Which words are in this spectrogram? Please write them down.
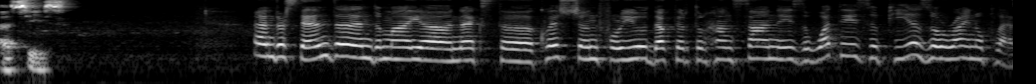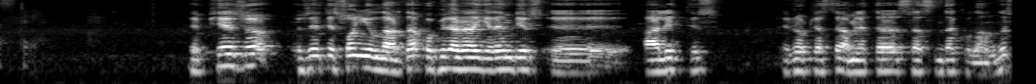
uh, seas. I understand. And my uh, next uh, question for you, Dr. Turhan San, is what is piezorhinoplasty? E, piezo özellikle son yıllarda popüler hale gelen bir e, alettir. Rinoplasti ameliyatları sırasında kullanılır.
